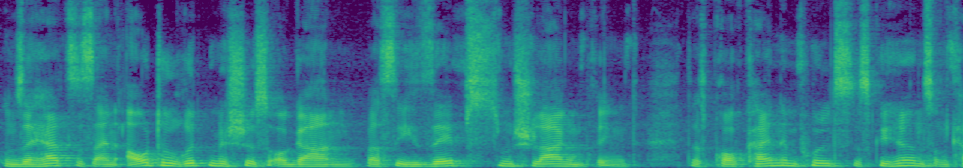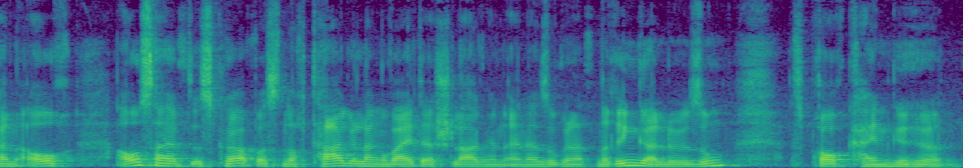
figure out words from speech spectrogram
Unser Herz ist ein autorhythmisches Organ, was sich selbst zum Schlagen bringt. Das braucht keinen Impuls des Gehirns und kann auch außerhalb des Körpers noch tagelang weiterschlagen in einer sogenannten Ringer-Lösung. Es braucht kein Gehirn.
